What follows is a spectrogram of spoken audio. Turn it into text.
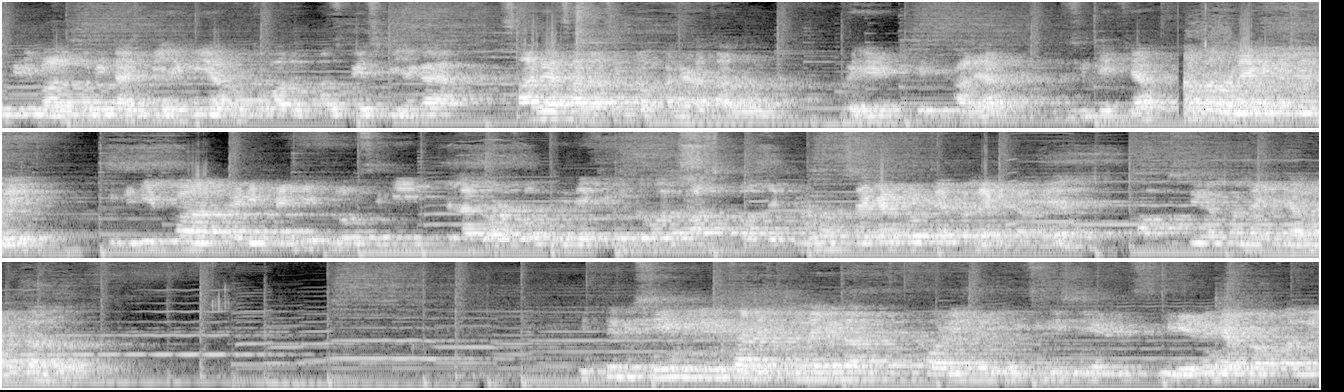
ਜਿਹੜੀ ਬਾਲਕੋਨੀ ਟਾਈਪ ਵੀ ਹੈਗੀ ਆ, ਉਸ ਤੋਂ ਬਾਅਦ ਓਪਨ ਸਪੇਸ ਵੀ ਹੈਗਾ ਆ। ਸਾਰੇ ਦਾ ਸਾਰਾ ਅਸੀਂ ਪ੍ਰੋਪਰ ਜਿਹੜਾ ਤੁਹਾਨੂੰ ਇਹ ਦਿਖਾ ਲਿਆ ਤੁਸੀਂ ਦੇਖਿਆ। ਹੁਣ ਤੁਹਾਨੂੰ ਲੈ ਕੇ ਚੱਲਾਂਗੇ ਕਿ ਜਿਹੜੀ ਆਪਾਂ ਜਿਹੜੀ ਪਹਿਲੀ ਫਲੋਰ ਸੀਗੀ, ਪਹਿਲਾਂ ਗਰਾਊਂਡ ਫਲੋਰ ਵੀ ਦੇਖੀ ਉਸ ਤੋਂ ਬਾਅਦ ਫਸਟ ਫਲੋਰ ਦੇਖੀ ਹੁਣ ਸੈਕੰਡ ਫਲੋਰ ਤੇ ਆਪਾਂ ਲੈ ਕੇ ਜਾਂਦੇ ਆ ਆਪਸ ਵਿੱਚ ਆਪਾਂ ਲੈ ਕੇ ਜਾਵਾਂਗੇ ਤੁਹਾਨੂੰ। ਇੱਥੇ ਵੀ ਸੇਮ ਜਿਹੜੀ ਸਾਡੇ ਥੱਲੇ ਜਿਹੜਾ ਬੋਡੀ ਜਿਹੜੀ ਹੋਈ ਸੀ ਸਟੇਟ ਸੀ ਇਹ ਨੇ ਪ੍ਰੋਪਰਲੀ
